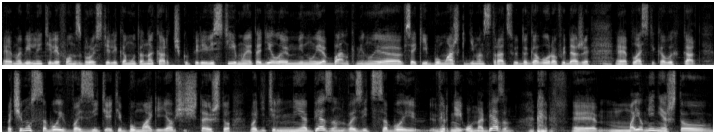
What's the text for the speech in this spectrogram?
э, мобильный телефон сбросить или кому-то на карточку перевести. Мы это делаем, минуя банк, минуя всякие бумажки, демонстрацию договоров и даже э, пластиковых карт. Почему с собой возить эти бумаги? Я вообще считаю, что водитель не обязан возить с собой, вернее, он обязан. Э, Мое мнение, что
